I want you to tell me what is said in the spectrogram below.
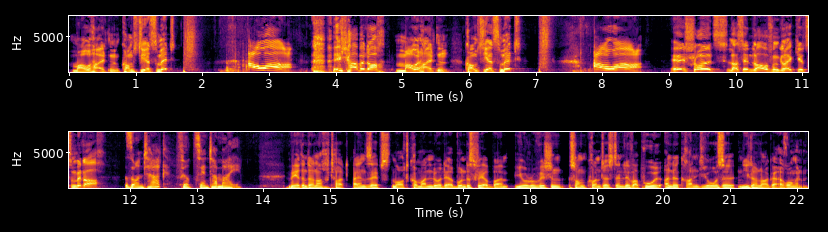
Maul halten. Kommst du jetzt mit? Aua! Ich habe doch Maul halten. Kommst du jetzt mit? Aua! Hey Schulz, lass ihn laufen, gleich geht's Mittag. Sonntag, 14. Mai. Während der Nacht hat ein Selbstmordkommando der Bundeswehr beim Eurovision Song Contest in Liverpool eine grandiose Niederlage errungen.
